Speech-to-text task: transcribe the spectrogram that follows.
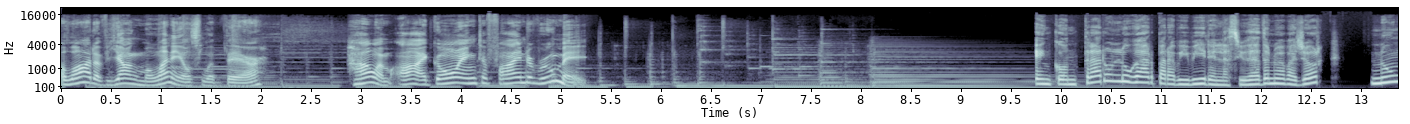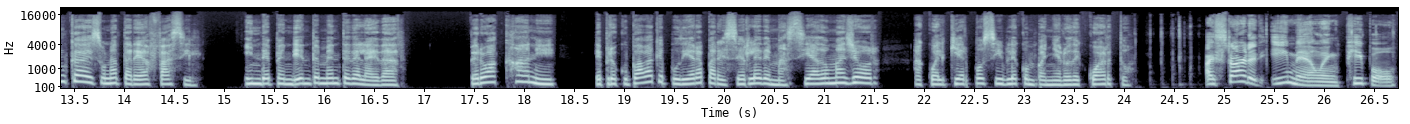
A lot of young millennials live there. How am I going to find a roommate? Encontrar un lugar para vivir en la ciudad de Nueva York nunca es una tarea fácil, independientemente de la edad. Pero a Connie Le preocupaba que pudiera parecerle demasiado mayor a cualquier posible compañero de cuarto. I started emailing people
